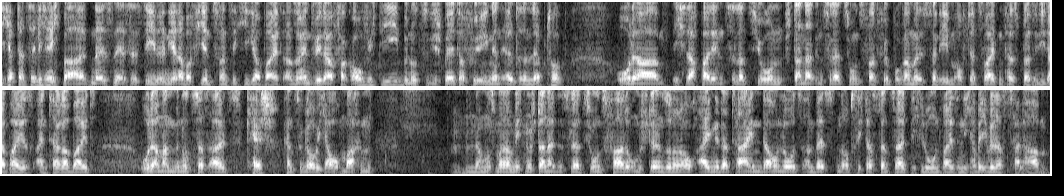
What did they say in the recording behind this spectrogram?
Ich habe tatsächlich recht behalten, da ist eine SSD drin, die hat aber 24 GB. Also entweder verkaufe ich die, benutze die später für irgendeinen älteren Laptop oder ich sage bei der Installation, Standard-Installationsfahrt für Programme ist dann eben auf der zweiten Festplatte, die dabei ist, 1 Terabyte. Oder man benutzt das als Cache, kannst du glaube ich auch machen. Da muss man nicht nur Standard-Installationspfade umstellen, sondern auch eigene Dateien, Downloads am besten. Ob sich das dann zeitlich lohnt, weiß ich nicht, aber ich will das Teil haben.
